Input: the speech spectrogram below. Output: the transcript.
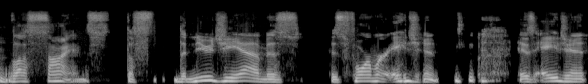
A lot of signs. The the new GM is his former agent, his agent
